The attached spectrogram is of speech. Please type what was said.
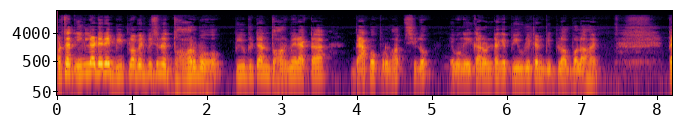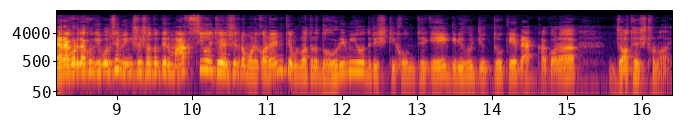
অর্থাৎ ইংল্যান্ডের এই বিপ্লবের পিছনে ধর্ম, পিউরিটান ধর্মের একটা ব্যাপক প্রভাব ছিল এবং এই কারণটাকে পিউরিটান বিপ্লব বলা হয়। প্যারা করে দেখো কি বলছে? বিংশ শতাব্দীর মার্ক্সীয় ঐতিহাসিকরা মনে করেন, কেবলমাত্র ধর্মীয় দৃষ্টিকোণ থেকে গৃহযুদ্ধকে ব্যাখ্যা করা যথেষ্ট নয়।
